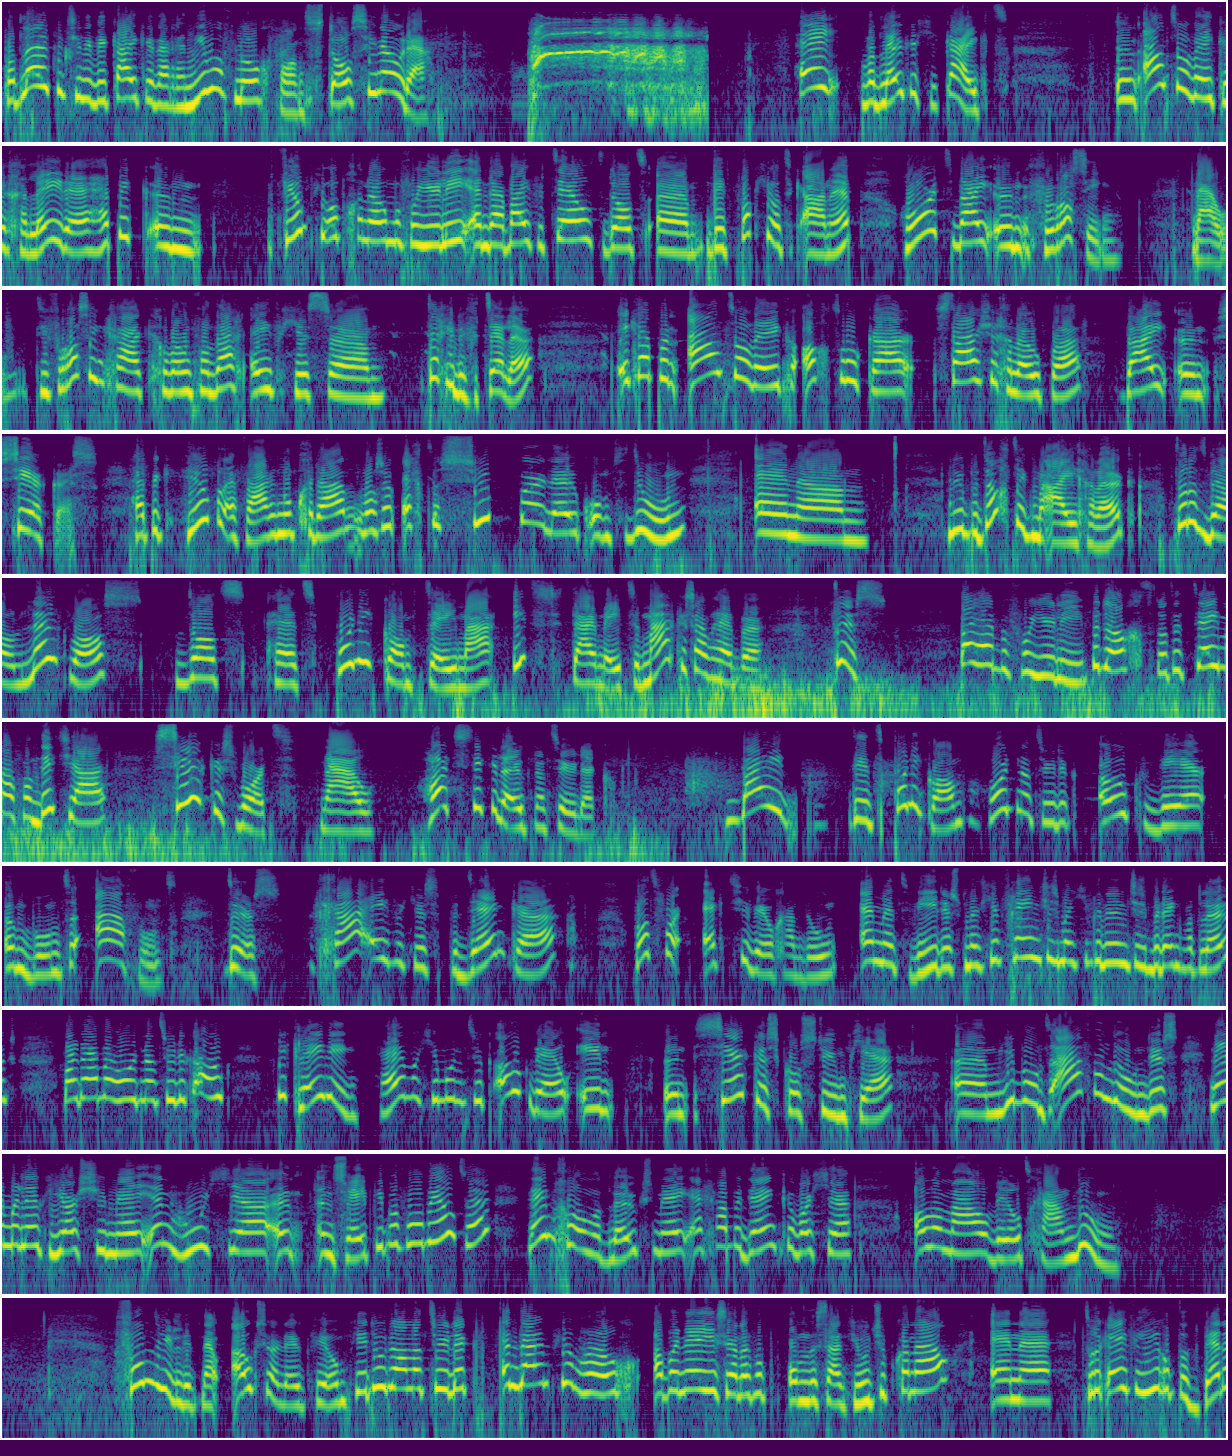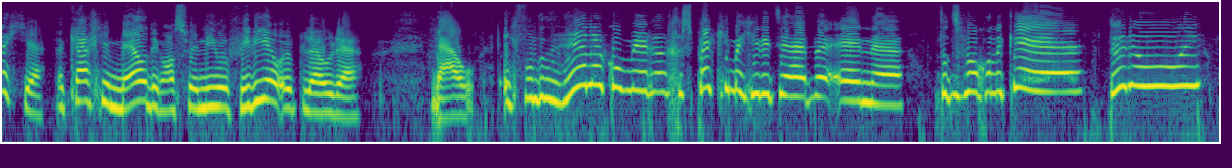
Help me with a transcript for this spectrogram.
Wat leuk dat jullie weer kijken naar een nieuwe vlog van Stal Sinoda. Hey, wat leuk dat je kijkt. Een aantal weken geleden heb ik een filmpje opgenomen voor jullie en daarbij verteld dat uh, dit pakje wat ik aan heb hoort bij een verrassing. Nou, die verrassing ga ik gewoon vandaag eventjes uh, tegen jullie vertellen. Ik heb een aantal weken achter elkaar stage gelopen bij een circus. Heb ik heel veel ervaring op gedaan. Was ook echt super leuk om te doen. En uh, nu bedacht ik me eigenlijk dat het wel leuk was dat het ponykamp thema iets daarmee te maken zou hebben. Dus wij hebben voor jullie bedacht dat het thema van dit jaar circus wordt. Nou, hartstikke leuk natuurlijk. Bij dit ponykamp hoort natuurlijk ook weer een bonte avond. Dus ga eventjes bedenken wat voor act je wil gaan doen en met wie. Dus met je vriendjes, met je vriendinnetjes, bedenk wat leuks. Maar daarbij hoort natuurlijk ook je kleding. Hè? Want je moet natuurlijk ook wel in een circuskostuumpje um, je bonte avond doen. Dus neem een leuk jasje mee, een hoedje, een, een zweepje bijvoorbeeld. Hè? Neem gewoon wat leuks mee en ga bedenken wat je allemaal wilt gaan doen. Jullie dit nou ook zo'n leuk filmpje? Doe dan natuurlijk een duimpje omhoog. Abonneer jezelf op onderstaand YouTube kanaal. En uh, druk even hier op dat belletje. Dan krijg je een melding als we een nieuwe video uploaden. Nou, ik vond het heel leuk om weer een gesprekje met jullie te hebben. En uh, tot de volgende keer. Doei doei!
